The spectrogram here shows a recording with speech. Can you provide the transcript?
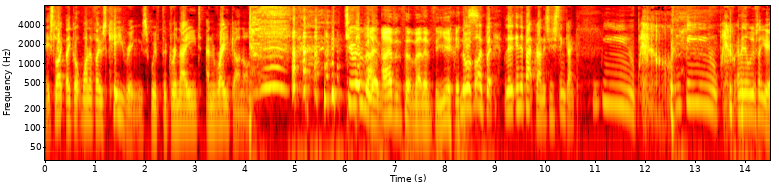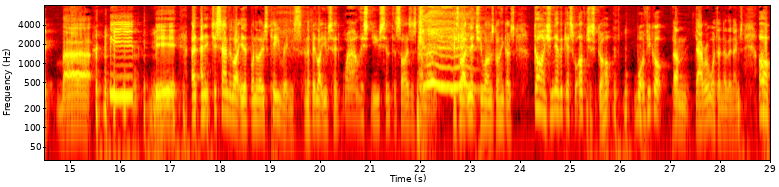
It's like they got one of those key rings with the grenade and ray gun on. Do you remember them? I haven't thought about them for years. Nor have I, but in the background there's this thing going, and then all of a sudden you hear, bah, beep, beep, and, and it just sounded like had one of those key rings, and a bit like you've said, wow, this new synthesizer's come out. It's like literally one of them's gone and goes, guys, you never guess what I've just got. What have you got, um, Daryl? I don't know their names. Oh,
